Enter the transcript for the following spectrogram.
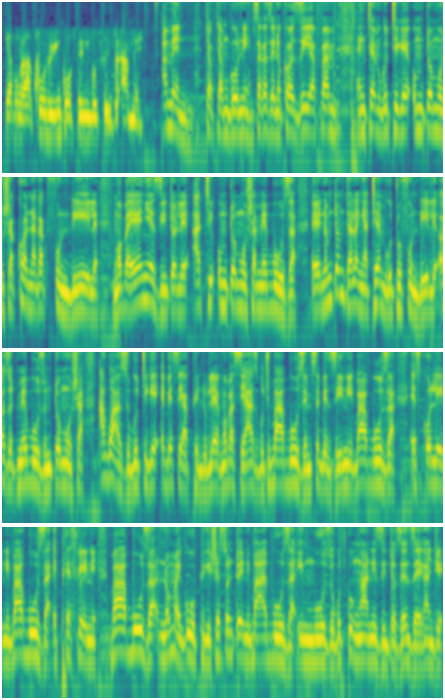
Ngiyabonga kakhulu inkosi inibusise amen. Amen Dr. Mnguni msakazweni Khosi FM ngithemba ukuthi ke umuntu omusha khona akakufundile ngoba yenye izinto le athi umuntu omusha mebuza eh nomuntu omdala ngiyathemba ukuthi ufundile ozothi mebuza umuntu omusha akwazi ukuthi ke ebese yaphenduleka ngoba siyazi ukuthi bayabuza emsebenzini bayabuza esikoleni bayabuza ephehlweni bayabuza noma ikuphi ngisho esontweni bayabuza imibuzo ukuthi kungani izinto zenzeka nje.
